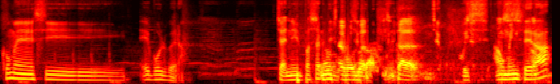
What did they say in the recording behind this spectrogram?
come si evolverà? Cioè, nel passare Non si evolverà. Cioè, cioè, aumenterà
